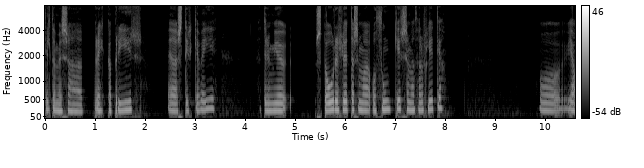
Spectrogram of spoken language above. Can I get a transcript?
til dæmis að breyka brýr eða styrkja vegi. Þetta eru mjög stóri hlutar sem að, og þungir sem að þarf að flytja. Og já,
